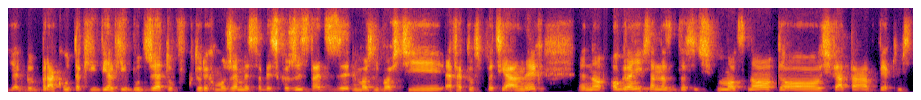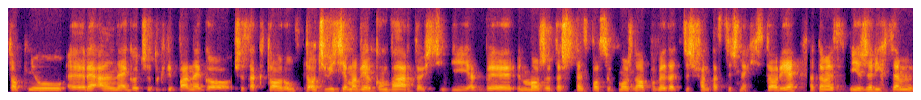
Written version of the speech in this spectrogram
jakby braku takich wielkich budżetów, w których możemy sobie skorzystać z możliwości efektów specjalnych, no ogranicza nas dosyć mocno do świata w jakimś stopniu e, realnego, czy odgrywanego przez aktorów. To oczywiście ma wielką wartość i jakby może też w ten sposób można opowiadać też fantastyczne historie. Natomiast jeżeli chcemy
